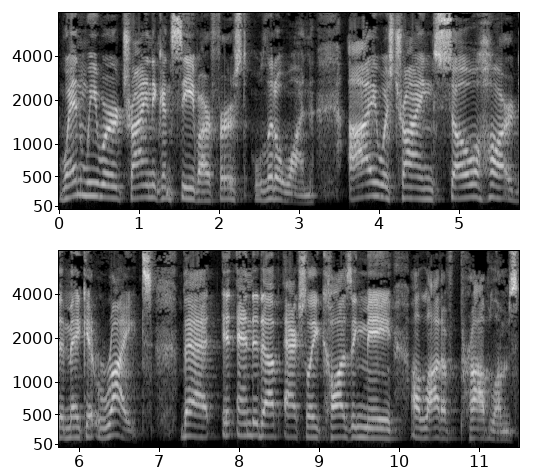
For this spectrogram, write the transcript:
when we were trying to conceive our first little one i was trying so hard to make it right that it ended up actually causing me a lot of problems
